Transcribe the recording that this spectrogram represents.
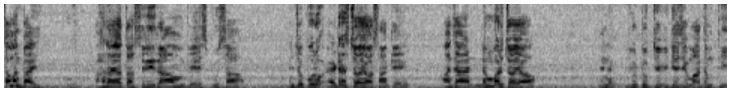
સામંતભાઈ हलायो था श्री राम वेशभूषा हिन जो पूरो एड्रेस चयो असांखे पंहिंजा नंबर चयो हिन यूट्यूब जे वीडियो जे माध्यम थी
